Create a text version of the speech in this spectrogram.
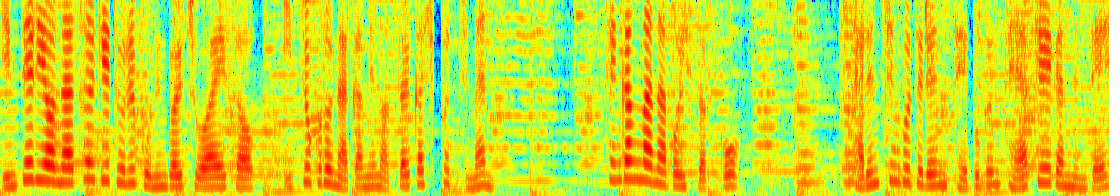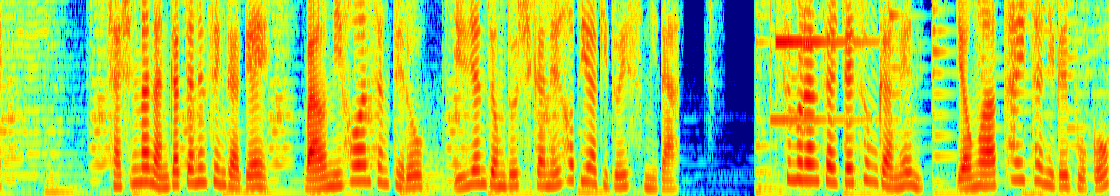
인테리어나 설계도를 보는 걸 좋아해서 이쪽으로 나가면 어떨까 싶었지만 생각만 하고 있었고 다른 친구들은 대부분 대학교에 갔는데 자신만 안 갔다는 생각에 마음이 허한 상태로 1년 정도 시간을 허비하기도 했습니다. 21살 때 송강은 영화 타이타닉을 보고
